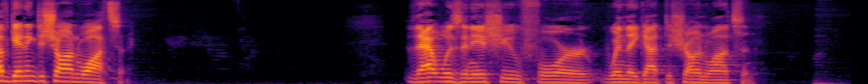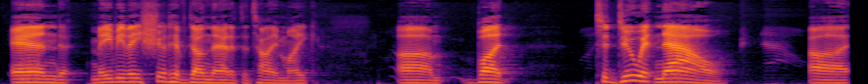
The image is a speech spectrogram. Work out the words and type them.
of getting Deshaun Watson. That was an issue for when they got Deshaun Watson. And maybe they should have done that at the time, Mike. Um, but to do it now, uh,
